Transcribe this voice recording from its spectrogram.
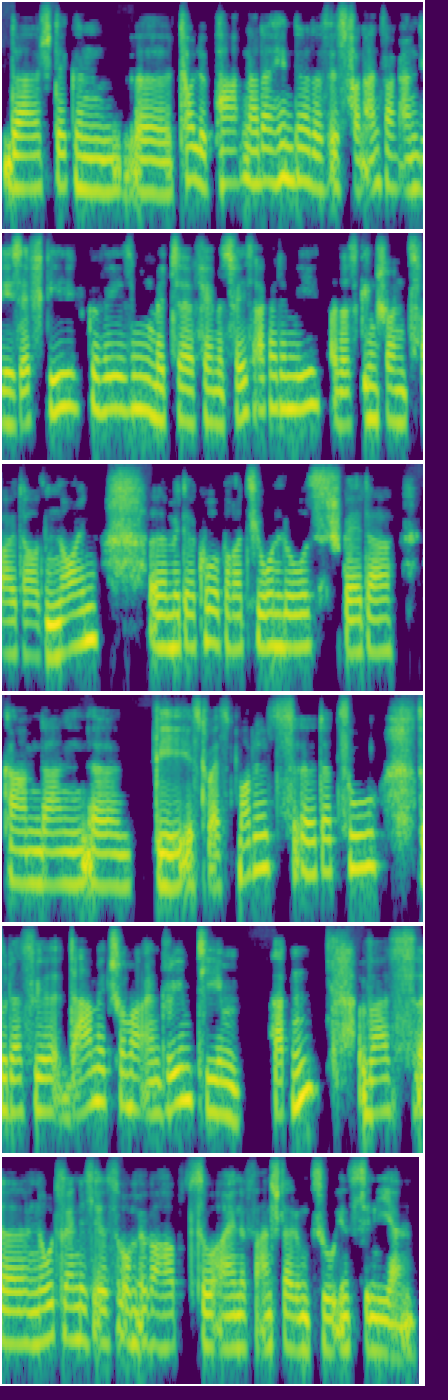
da stecken äh, tolle Partner dahinter. Das ist von Anfang an die SEFGI gewesen mit der Famous Face Akademie. Also es ging schon 2009 äh, mit der Kooperation los. Später kam dann äh, die East-West Models äh, dazu, so dass wir damit schon mal ein Dream Team hatten, was äh, notwendig ist, um überhaupt so eine Veranstaltung zu inszenieren.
